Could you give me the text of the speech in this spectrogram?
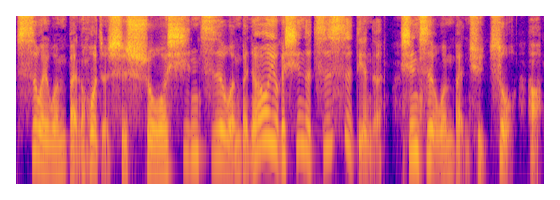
思维文本或者是说新知文本，然后有个新的知识点的新知文本去做。好，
